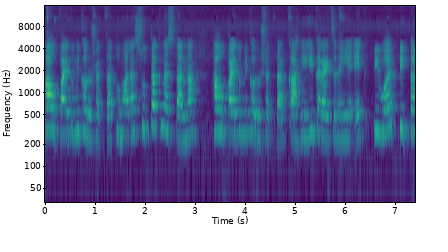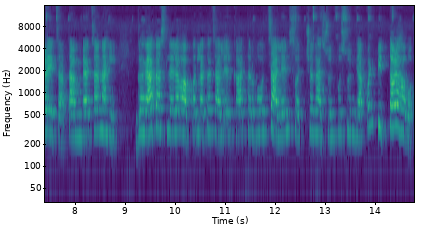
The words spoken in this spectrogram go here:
हा उपाय तुम्ही करू शकता. तुम्हाला सुतक नसताना हा उपाय तुम्ही करू शकता. काहीही करायचं नाहीये. एक प्युअर पितळेचा तांब्याचा नाही. घरात असलेला वापरला तर चालेल का? तर हो चालेल. स्वच्छ घासून पुसून घ्या. पण पितळ हवं.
